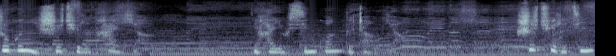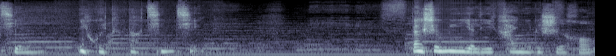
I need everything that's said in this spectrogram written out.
如果你失去了太阳，你还有星光的照耀；失去了金钱，你会得到亲情。当生命也离开你的时候，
